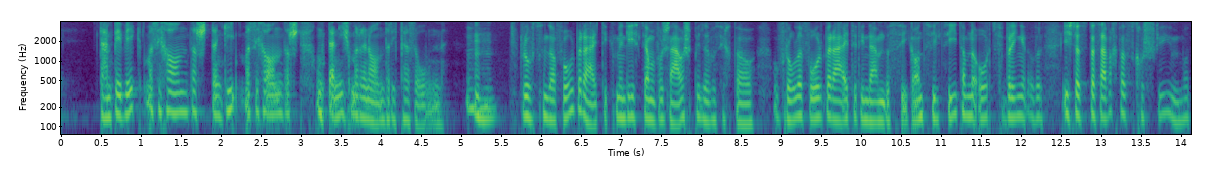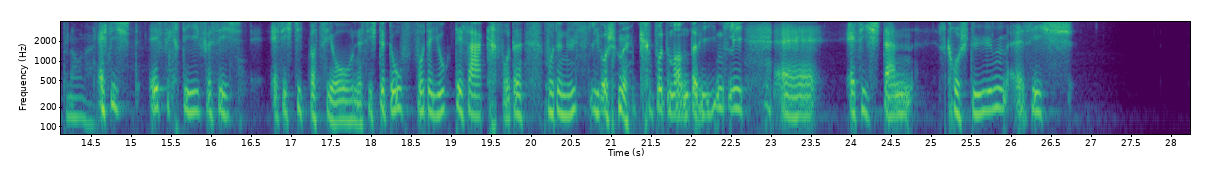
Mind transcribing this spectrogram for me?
dann bewegt man sich anders, dann gibt man sich anders und dann ist man eine andere Person. Mhm. Braucht es denn da Vorbereitung? Man liest ja mal von Schauspielern, die sich da auf Rollen vorbereiten, indem dass sie ganz viel Zeit an einem Ort verbringen. Oder ist das, das einfach das Kostüm, das du anlegst? Es ist effektiv, es ist, es ist die Situation, es ist der Duft von der Jute-Säcke, von der, von der Nüssli, die schmecken, von den Mandarinli. Äh, es ist dann das Kostüm, es ist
